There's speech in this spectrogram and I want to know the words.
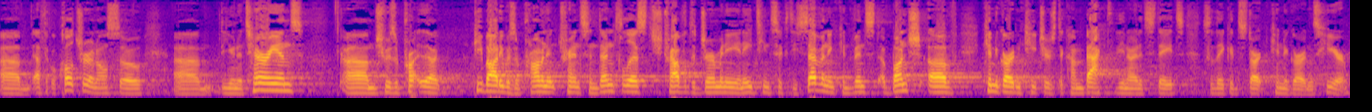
um, ethical culture and also um, the Unitarians. Um, she was a pro- uh, Peabody was a prominent transcendentalist. She traveled to Germany in 1867 and convinced a bunch of kindergarten teachers to come back to the United States so they could start kindergartens here.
